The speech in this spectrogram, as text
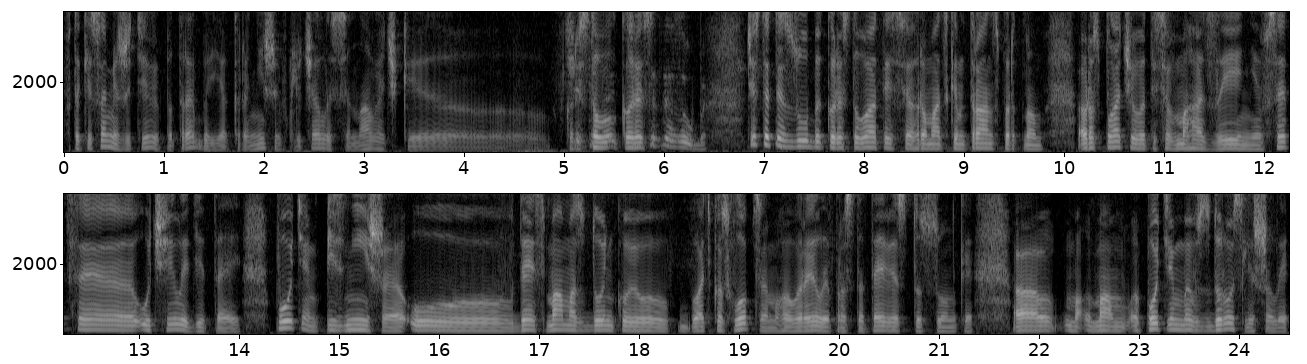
в такі самі життєві потреби, як раніше включалися навички е, користов... корис- Чистити зуби. Чистити зуби, користуватися громадським транспортом, розплачуватися в магазині, все це учили дітей. Потім пізніше у десь мама з донькою, батько з хлопцем говорили про статеві стосунки. А, мам, потім ми здорослішали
